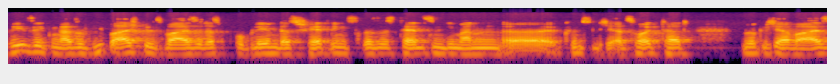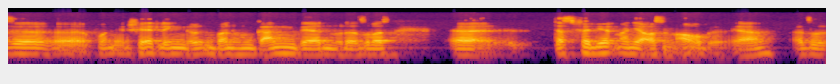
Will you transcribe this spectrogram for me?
Risiken, also wie beispielsweise das Problem, dass Schädlingsresistenzen, die man äh, künstlich erzeugt hat, möglicherweise äh, von den Schädlingen irgendwann umgangen werden oder sowas. Äh, das verliert man ja aus dem Auge. Ja? Also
